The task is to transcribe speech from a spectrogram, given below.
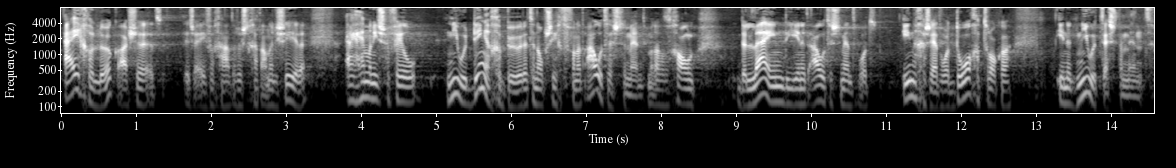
eigenlijk, als je het eens even gaat, rustig gaat analyseren, eigenlijk helemaal niet zoveel nieuwe dingen gebeuren ten opzichte van het Oude Testament. Maar dat het gewoon de lijn die in het Oude Testament wordt ingezet, wordt doorgetrokken in het Nieuwe Testament.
